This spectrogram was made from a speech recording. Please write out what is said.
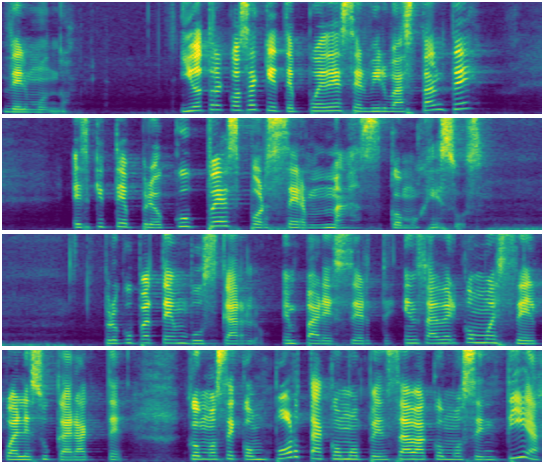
del mundo. Y otra cosa que te puede servir bastante es que te preocupes por ser más como Jesús. Preocúpate en buscarlo, en parecerte, en saber cómo es Él, cuál es su carácter, cómo se comporta, cómo pensaba, cómo sentía.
